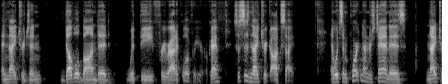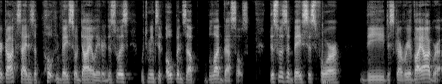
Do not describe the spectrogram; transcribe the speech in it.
and nitrogen double bonded with the free radical over here. Okay. So this is nitric oxide. And what's important to understand is nitric oxide is a potent vasodilator. This was, which means it opens up blood vessels. This was a basis for the discovery of Viagra.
